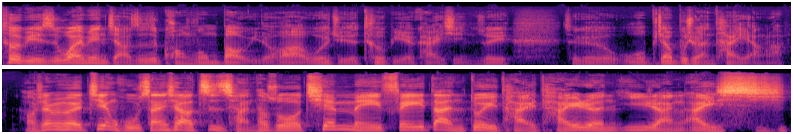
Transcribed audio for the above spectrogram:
特别是外面假设是狂风暴雨的话，我会觉得特别的开心。所以这个我比较不喜欢太阳啦。好，下面一位剑湖山下自产，他说千枚飞弹对台，台人依然爱惜。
